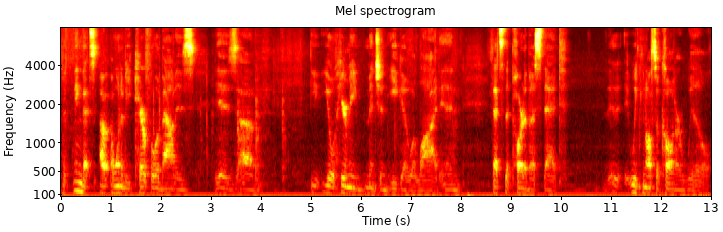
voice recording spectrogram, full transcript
the thing that's I, I want to be careful about is is um, you, you'll hear me mention ego a lot, and that's the part of us that uh, we can also call it our will.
